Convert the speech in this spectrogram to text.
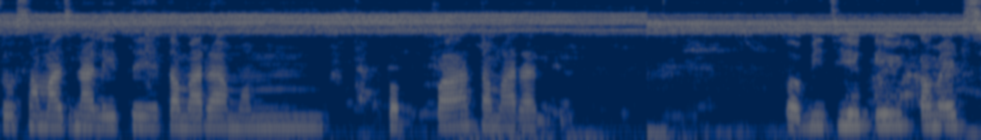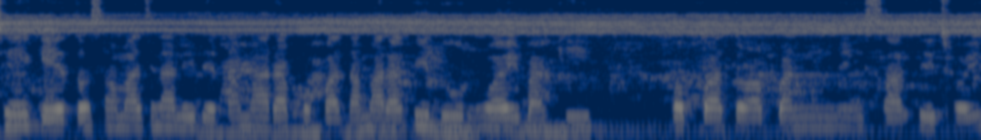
તો સમાજના લીધે તમારા મમ્મી પપ્પા, તમારા તો બીજી એક એવી કમેન્ટ છે કે એ તો સમાજના લીધે તમારા પપ્પા તમારાથી દૂર હોય, બાકી પપ્પા તો આપણને સાથે જ હોય.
